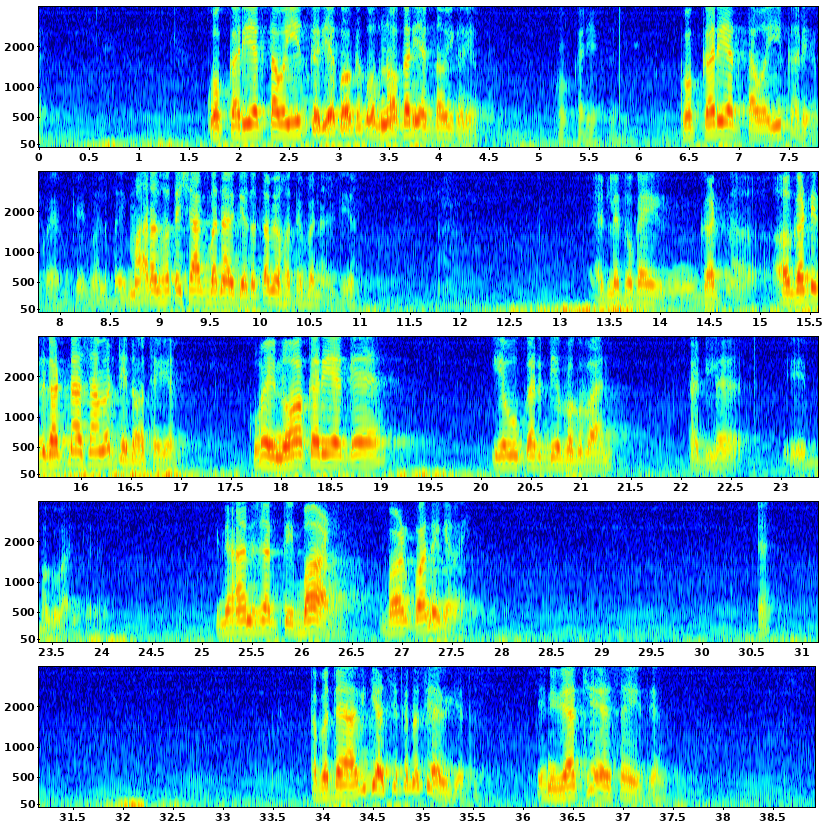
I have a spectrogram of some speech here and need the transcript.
કોક કરી શકતા હોય એ જ કરી શકો કે કોક ન કરી શકતા હોય કરી શકો કોક. કરી કોક કરી શકતા હોય એ કરી શકો એમ કે ભાઈ મારા હોતે શાક બનાવી દે તો તમે હોતે બનાવી દે એટલે તો કઈ અઘટિત ઘટના સામર્થ્ય ન થઈ એમ. કોઈ ન કરીએ કે એવું કરી દે ભગવાન. એટલે એ ભગવાન કહેવાય. જ્ઞાન શક્તિ બળ બળ કોને કહેવાય? આ બધા આવી ગયા છે કે નથી આવી ગયા? એની વ્યાખ્યા સહિત એમ.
